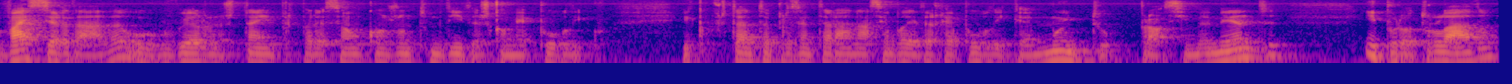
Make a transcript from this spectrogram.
Vai ser dada, o Governo tem em preparação um conjunto de medidas, como é público, e que, portanto, apresentará na Assembleia da República muito proximamente, e, por outro lado,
